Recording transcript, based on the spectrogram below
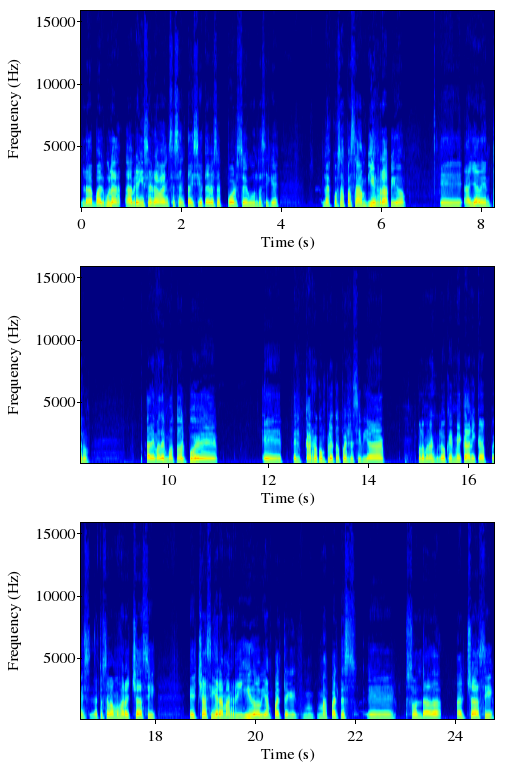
las válvulas abrían y cerraban 67 veces por segundo, así que las cosas pasaban bien rápido eh, allá adentro. Además del motor, pues eh, el carro completo pues recibía por lo menos lo que es mecánica, pues entonces vamos ahora al chasis. El chasis era más rígido, habían parte, más partes eh, soldadas al chasis.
